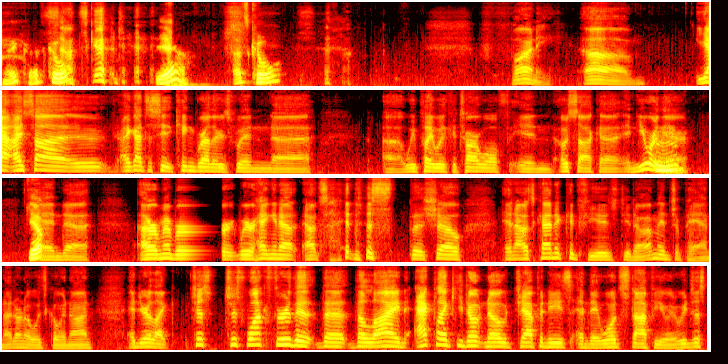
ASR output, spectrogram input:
That's cool. sounds good. Yeah, that's cool. Funny. Um, yeah, I saw. uh, I got to see the King Brothers when uh, uh, we played with Guitar Wolf in Osaka, and you were Mhm. there. Yep. And uh, I remember we were hanging out outside this the show, and I was kind of confused. You know, I'm in Japan. I don't know what's going on. And you're like, just just walk through the the the line, act like you don't know Japanese, and they won't stop you. And we just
